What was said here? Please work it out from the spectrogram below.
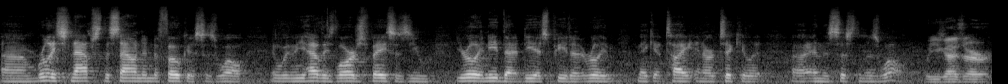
Um, really snaps the sound into focus as well. And when you have these large spaces, you you really need that DSP to really make it tight and articulate uh, in the system as well. Well, you guys are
